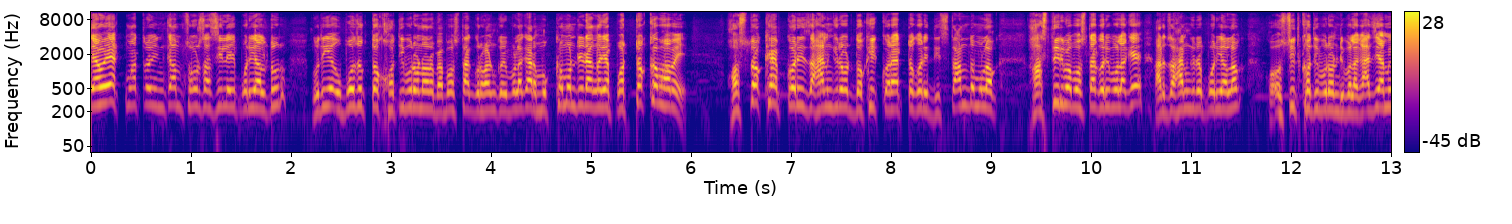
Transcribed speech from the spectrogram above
তেওঁৱে একমাত্ৰ ইনকাম চ'ৰ্চ আছিলে এই পৰিয়ালটোৰ গতিকে উপযুক্ত ক্ষতিপূৰণৰ ব্যৱস্থা গ্ৰহণ কৰিব লাগে আৰু মুখ্যমন্ত্ৰী ডাঙৰীয়া প্ৰত্যক্ষভাৱে হস্তক্ষেপ কৰি জাহাংগীৰৰ দোষীক কৰায়ত্ব কৰি দৃষ্টান্তমূলক শাস্তিৰ ব্যৱস্থা কৰিব লাগে আৰু জাহাংগীৰৰ পৰিয়ালক উচিত ক্ষতিপূৰণ দিব লাগে। আজি আমি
